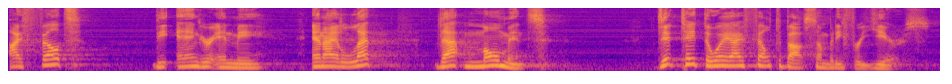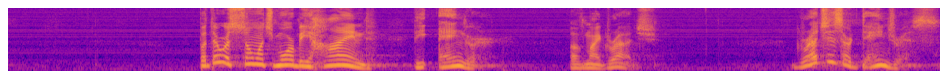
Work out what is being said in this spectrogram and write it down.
I felt the anger in me and I let that moment dictate the way I felt about somebody for years. But there was so much more behind the anger of my grudge. Grudges are dangerous.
